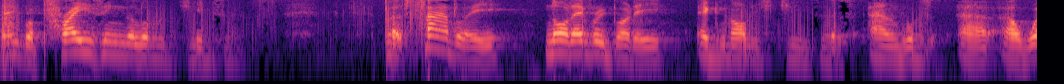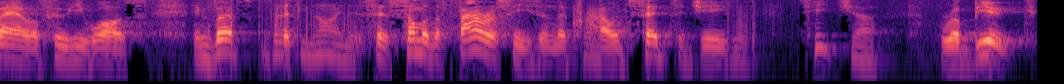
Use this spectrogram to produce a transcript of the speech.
They were praising the Lord Jesus. But sadly, not everybody acknowledged Jesus and was uh, aware of who he was. In verse 39, it says, Some of the Pharisees in the crowd said to Jesus, Teacher, rebuke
